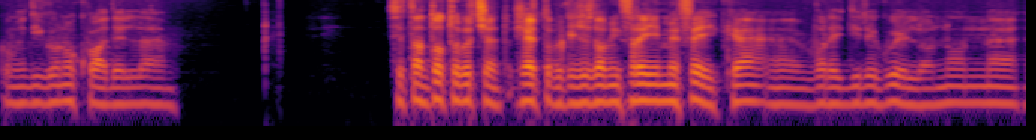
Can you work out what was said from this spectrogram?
come dicono qua, del 78%. Certo perché ci sono i frame fake, eh? Eh, vorrei dire quello, non,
